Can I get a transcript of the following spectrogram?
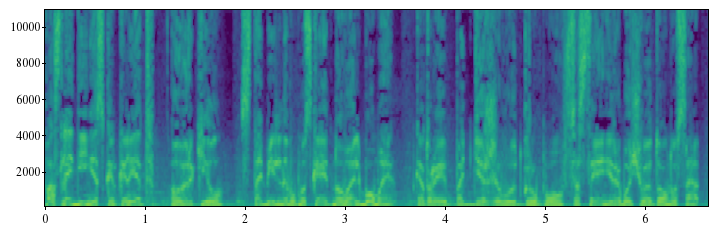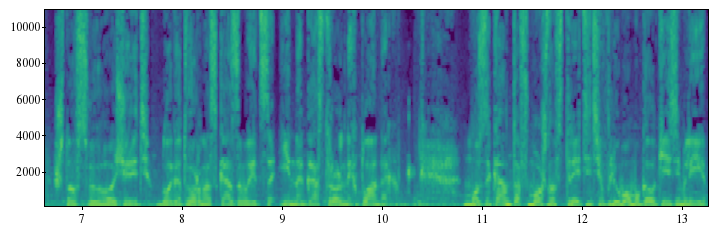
Последние несколько лет Overkill стабильно выпускает новые альбомы, которые поддерживают группу в состоянии рабочего тонуса, что в свою очередь благотворно сказывается и на гастрольных планах. Музыкантов можно встретить в любом уголке земли,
